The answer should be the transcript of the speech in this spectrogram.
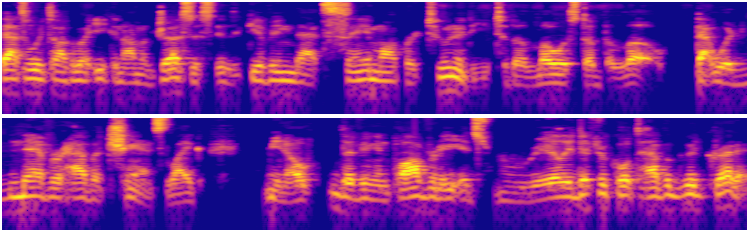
that's what we talk about economic justice is giving that same opportunity to the lowest of the low that would never have a chance. Like you know, living in poverty, it's really difficult to have a good credit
